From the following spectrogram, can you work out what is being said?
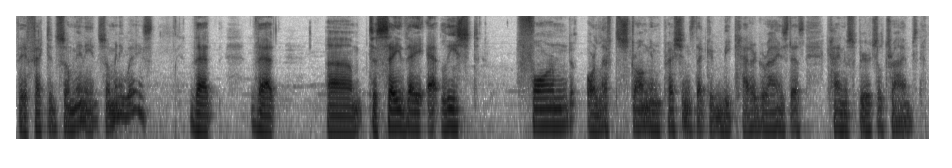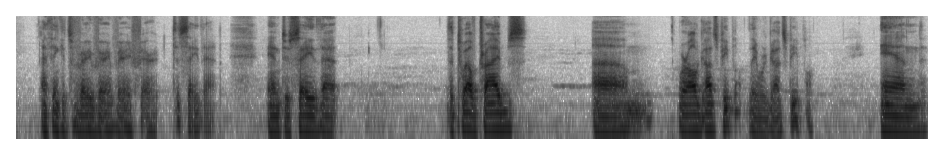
they affected so many in so many ways that that um, to say they at least formed or left strong impressions that could be categorized as kind of spiritual tribes, I think it's very, very, very fair to say that. And to say that the 12 tribes um, were all God's people. They were God's people. And,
